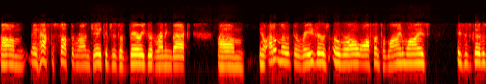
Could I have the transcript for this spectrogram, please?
um, they have to stop the run. Jacobs is a very good running back. Um, you know, I don't know if the Raiders overall offensive line wise is as good as,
